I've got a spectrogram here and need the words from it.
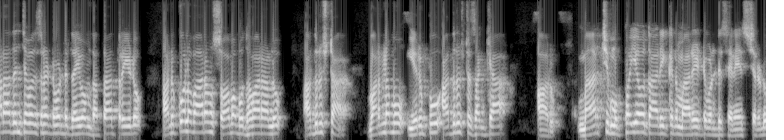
ఆరాధించవలసినటువంటి దైవం దత్తాత్రేయుడు అనుకూల వారం సోమ బుధవారాలు అదృష్ట వర్ణము ఎరుపు అదృష్ట సంఖ్య ఆరు. మార్చి ముప్పయో తారీఖున మారేటువంటి శనేశ్వరుడు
